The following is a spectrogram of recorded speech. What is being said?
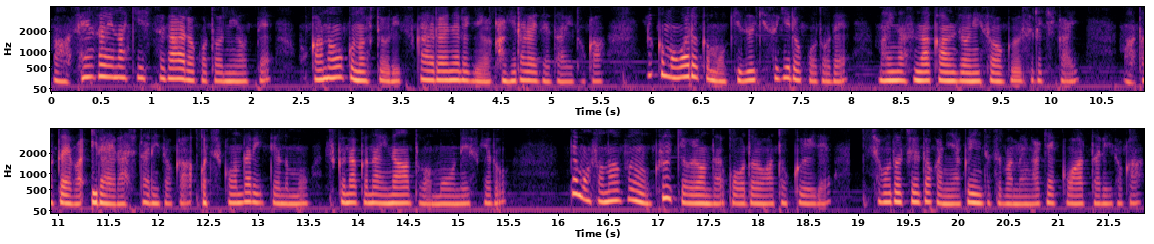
まあ繊細な気質があることによって他の多くの人より使えるエネルギーが限られてたりとか、良くも悪くも気づきすぎることでマイナスな感情に遭遇する機会、まあ例えばイライラしたりとか落ち込んだりっていうのも少なくないなとは思うんですけど、でもその分空気を読んだ行動が得意で、仕事中とかに役に立つ場面が結構あったりとか、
